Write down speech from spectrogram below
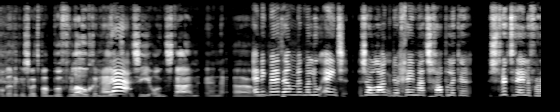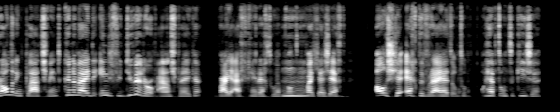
Omdat ik een soort van bevlogenheid Ja. zie ontstaan. En, ehm, En ik ben het helemaal met Malou eens. Zolang er geen maatschappelijke structurele verandering plaatsvindt, kunnen wij de individuen erop aanspreken waar je eigenlijk geen recht toe hebt. Want wat jij zegt, als je echt de vrijheid om te- hebt om te kiezen,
